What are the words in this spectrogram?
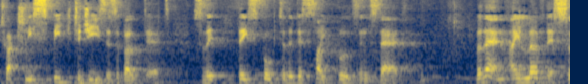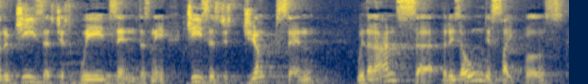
to actually speak to Jesus about it. So they, they spoke to the disciples instead. But then I love this sort of Jesus just wades in, doesn't he? Jesus just jumps in with an answer that his own disciples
